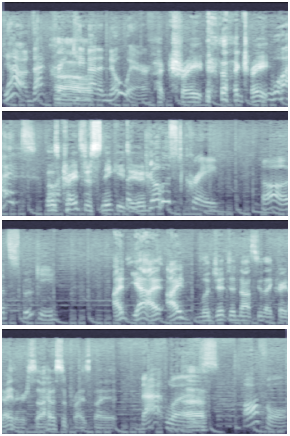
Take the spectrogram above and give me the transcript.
Yeah, that crate uh, came out of nowhere. That crate, that crate. What? Those crates are sneaky, the dude. Ghost crate. Oh, it's spooky. I yeah, I, I legit did not see that crate either, so I was surprised by it. That was uh, awful.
